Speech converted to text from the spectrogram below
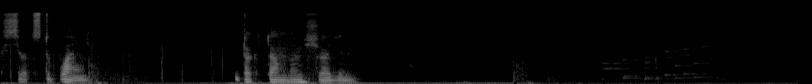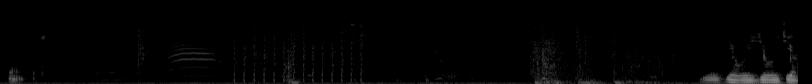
Все, отступаем. Так, там нам еще один. Уйди, уйди, уйди.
